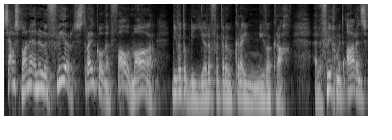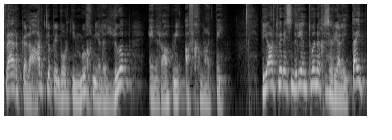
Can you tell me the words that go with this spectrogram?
Selfs manne in hulle vleur struikel en val, maar die wat op die Here vertrou kry nuwe krag. Hulle vlieg met arensvlerke, hulle hardloop en word nie moeg nie, hulle loop en raak nie afgemat nie. Die jaar 2023 is 'n realiteit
